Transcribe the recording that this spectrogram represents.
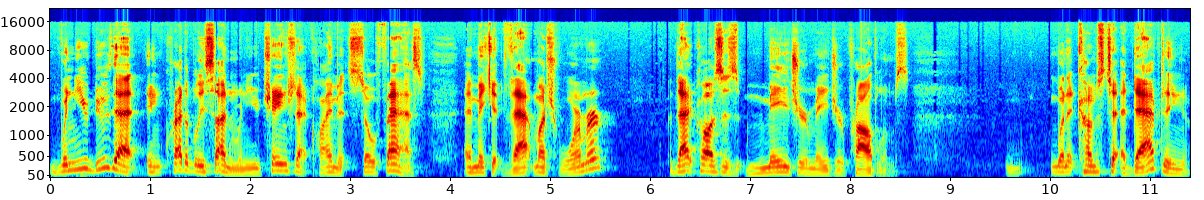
when you do that incredibly sudden, when you change that climate so fast and make it that much warmer, that causes major, major problems. When it comes to adapting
